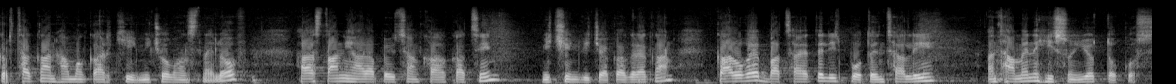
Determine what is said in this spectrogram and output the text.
կրթական համակարգի միջով անցնելով Հայաստանի Հանրապետության քաղաքացին միջին վիճակագրական կարող է բացահայտել իր պոտենցիալի ընդամենը 57%։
